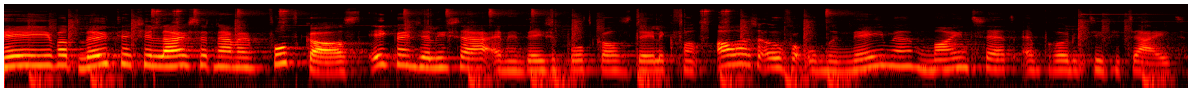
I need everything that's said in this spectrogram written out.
Hey, wat leuk dat je luistert naar mijn podcast. Ik ben Jalisa en in deze podcast deel ik van alles over ondernemen, mindset en productiviteit.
